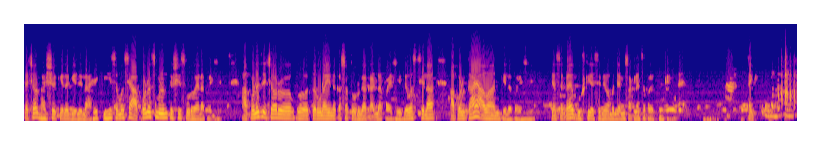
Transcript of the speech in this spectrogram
त्याच्यावर भाष्य केलं गेलेलं आहे की ही समस्या आपणच मिळून कशी सोडवायला पाहिजे? आपणच याच्यावर तरुणाईनं कसा तोडगा काढला पाहिजे? व्यवस्थेला आपण काय आवाहन केलं पाहिजे? या सगळ्या गोष्टी या सिनेमामध्ये आम्ही सांगण्याचा प्रयत्न केला. आहे थँक्यू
